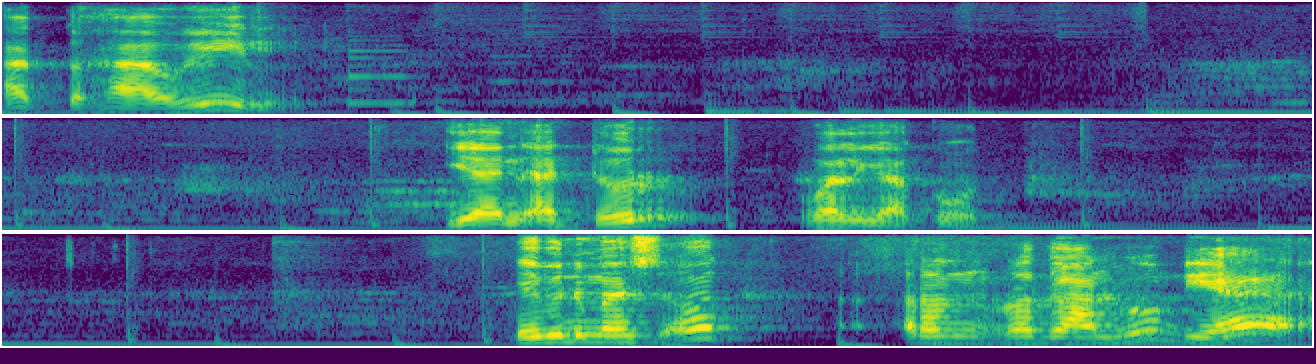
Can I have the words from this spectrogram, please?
at-tahawil yan adur wal yakut Ibnu Mas'ud radhiyallahu dia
